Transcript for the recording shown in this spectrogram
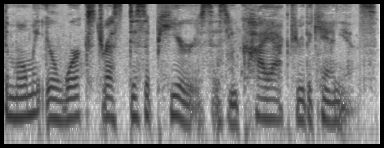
the moment your work stress disappears as you kayak through the canyons,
